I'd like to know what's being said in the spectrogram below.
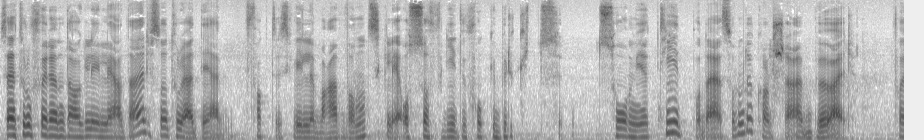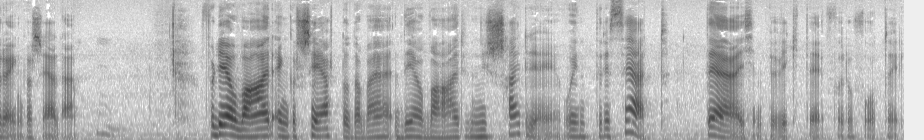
Så jeg tror for en daglig leder så tror jeg det faktisk ville være vanskelig, også fordi du får ikke brukt så mye tid på det som du kanskje bør for å engasjere deg. For det å være engasjert og det å være nysgjerrig og interessert, det er kjempeviktig for å få til.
